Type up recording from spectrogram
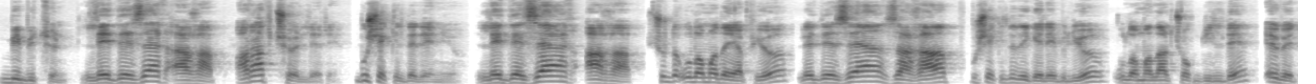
bir bütün. Les déserts arabes. Arap çölleri. Bu şekilde deniyor. Les déserts arabes. Şurada ulama da yapıyor. Les déserts arabes. Bu şekilde de gelebiliyor. Ulamalar çok dilde. Evet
